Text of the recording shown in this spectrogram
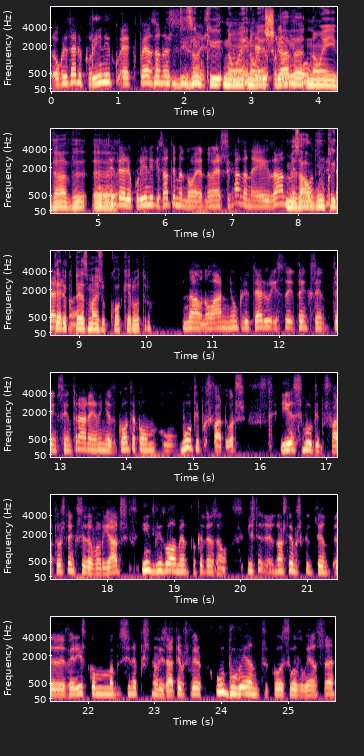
O critério clínico é que pesa não, nas decisões. Dizem que não é, não é a chegada, clínico, não é a idade. Uh... O critério clínico, exatamente, não é, não é a chegada, nem é a idade. Mas há algum critério que é? pese mais do que qualquer outro? Não, não há nenhum critério, isso tem que, se, tem que se entrar em linha de conta com múltiplos fatores e esses múltiplos fatores têm que ser avaliados individualmente, porque atenção, isto, nós temos que ter, uh, ver isto como uma medicina personalizada, temos que ver o doente com a sua doença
